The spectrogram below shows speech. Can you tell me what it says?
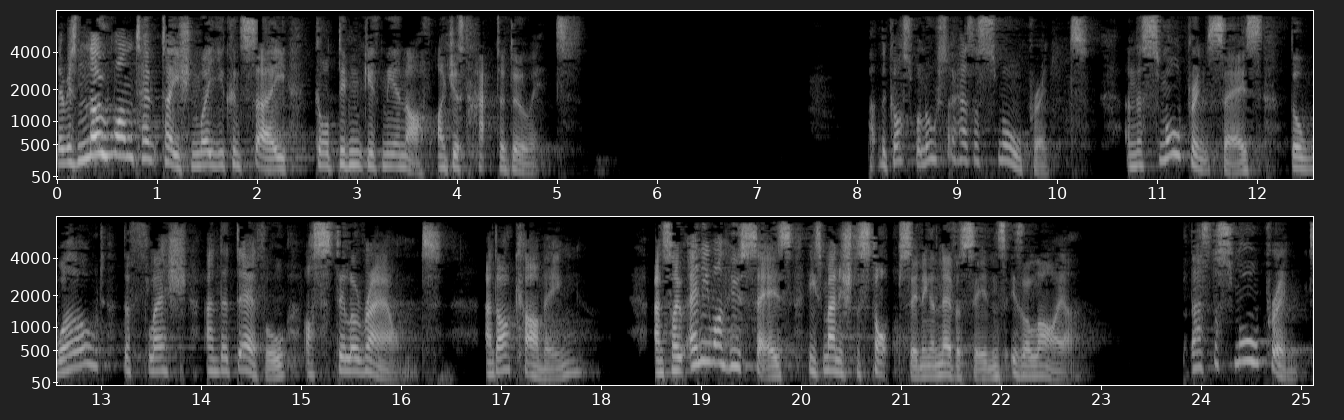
There is no one temptation where you can say, God didn't give me enough. I just had to do it. But the gospel also has a small print. And the small print says the world, the flesh, and the devil are still around and are coming. And so anyone who says he's managed to stop sinning and never sins is a liar. But that's the small print.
